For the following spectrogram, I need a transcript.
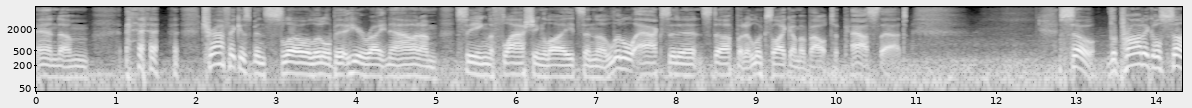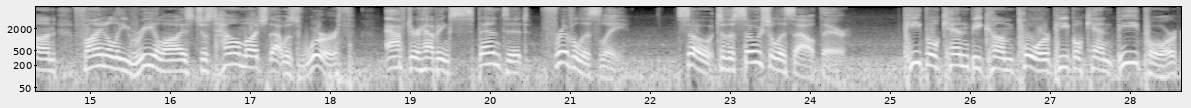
And um, traffic has been slow a little bit here right now, and I'm seeing the flashing lights and a little accident and stuff, but it looks like I'm about to pass that. So, the prodigal son finally realized just how much that was worth after having spent it frivolously. So, to the socialists out there, people can become poor, people can be poor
